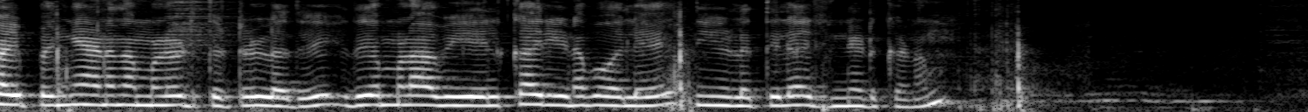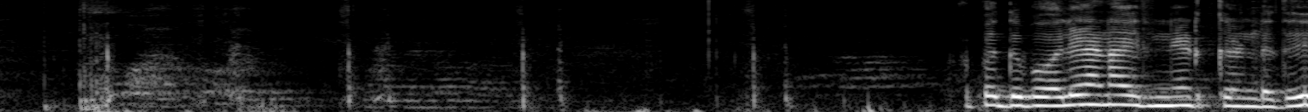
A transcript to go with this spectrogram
കൈപ്പങ്ങയാണ് നമ്മൾ എടുത്തിട്ടുള്ളത്. ഇത് നമ്മൾ അവിയൽക്ക് അരിയണ പോലെ നീളത്തിൽ അരിഞ്ഞെടുക്കണം. അപ്പം ഇതുപോലെയാണ് അരിഞ്ഞെടുക്കേണ്ടത്.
